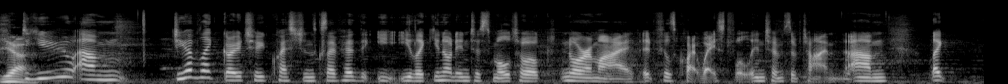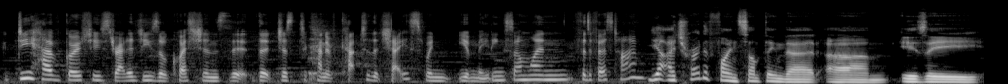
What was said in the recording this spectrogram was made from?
Yeah. Do you um do you have like go to questions? Because I've heard that you, you like you're not into small talk, nor am I. It feels quite wasteful in terms of time. Um, like, do you have go to strategies or questions that that just to kind of cut to the chase when you're meeting someone for the first time? Yeah, I try to find something that um, is a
